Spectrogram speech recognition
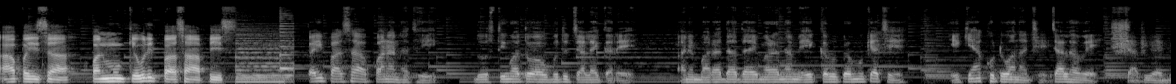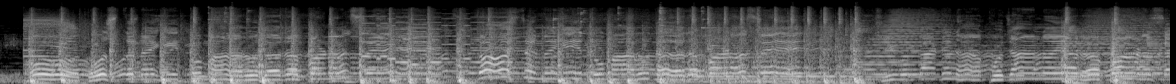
આ પૈસા પણ હું કેવી રીતે પાછા આપીશ? કઈ પાછા આપવાના નથી. દોસ્તીમાં તો આવું બધું ચાલ્યા કરે. અને મારા દાદાએ મારા નામે એક કરોડ રૂપિયા મૂક્યા છે. એ ક્યાં ખૂટવાના છે? ચાલ હવે ચા પીવા દઈએ ઓ દોસ્ત નહીં તમારો દર્પણ સે દોસ્ત નહીં તમારો દર્પણ સે જીવ કાઢ નાખો જાન અર્પણ સે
